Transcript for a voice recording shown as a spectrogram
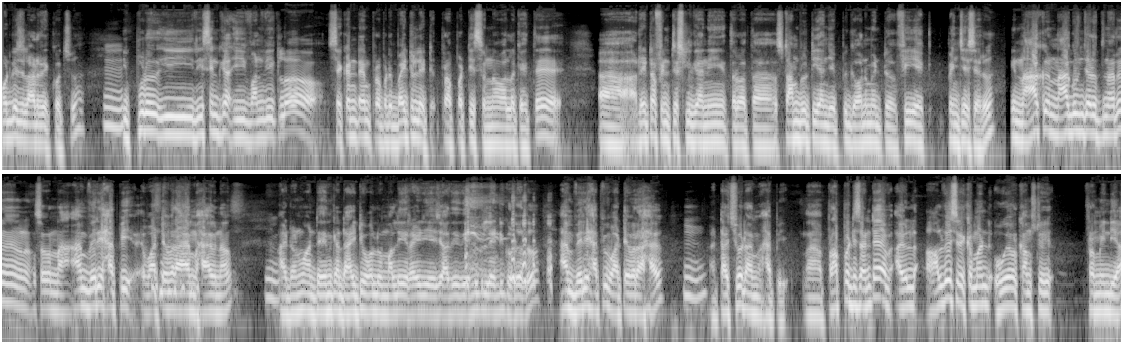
మోర్గేజ్ ఆర్డర్ ఎక్కొచ్చు. ఇప్పుడు ఈ రీసెంట్గా ఈ వన్ వీక్లో second time property buy to let properties ఉన్న వాళ్ళకైతే రేట్ ఆఫ్ ఇంట్రెస్ట్ కానీ తర్వాత స్టాంప్ డ్యూటీ అని చెప్పి గవర్నమెంట్ ఫీ పెంచేశారు. నాకు నా గురించి అడుగుతున్నారు. So I'm very happy whatever I'm have now I don't want ఎందుకంటే ఐటీ వాళ్ళు మళ్ళీ రైడ్ చేసి అది ఇది ఎందుకు లేండి కుదరదు I'm very happy whatever I have touch wood I'm happy properties అంటే I will always recommend whoever comes to from India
